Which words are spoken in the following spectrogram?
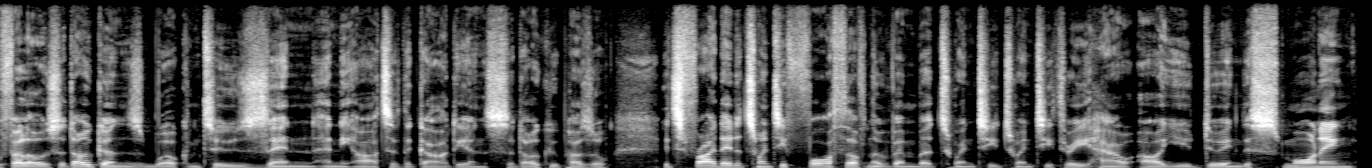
fellow Sudokans. Welcome to Zen and the Art of the Guardian Sudoku Puzzle. It's Friday, the 24th of November 2023. How are you doing this morning?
